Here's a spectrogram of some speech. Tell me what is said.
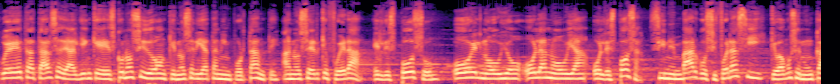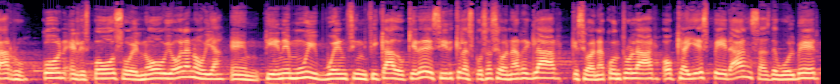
puede tratarse de alguien que es conocido aunque no sería tan importante, a no ser que fuera el esposo o el novio o la novia o la esposa. Sin embargo, si fuera así, que vamos en un carro con el esposo, el novio o la novia em, tiene muy buen significado. Quiere decir que las cosas se van a arreglar, que se van a controlar o que hay esperanzas de volver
